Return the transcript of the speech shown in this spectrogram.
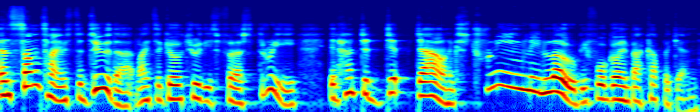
And sometimes to do that, like to go through these first three, it had to dip down extremely low before going back up again.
